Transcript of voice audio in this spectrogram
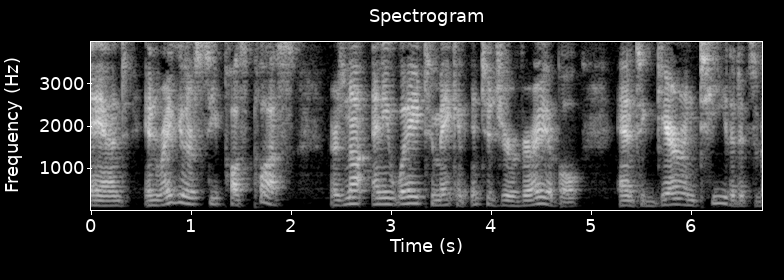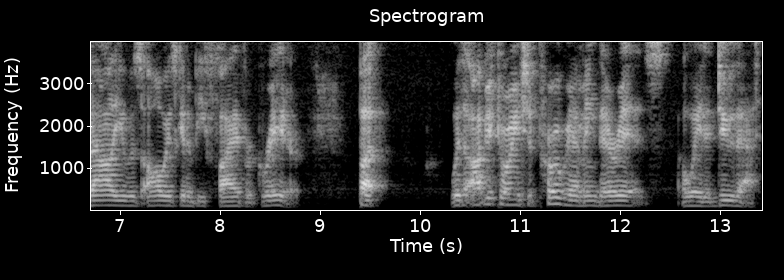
And in regular C++ there's not any way to make an integer variable and to guarantee that its value is always going to be five or greater. But with object-oriented programming, there is a way to do that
